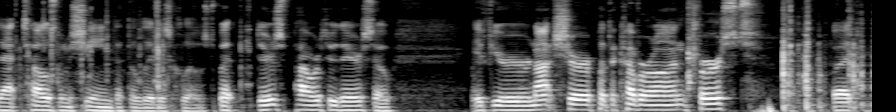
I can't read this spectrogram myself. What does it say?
that tells the machine that the lid is closed. But there's power through there, so If you're not sure, put the cover on first, but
